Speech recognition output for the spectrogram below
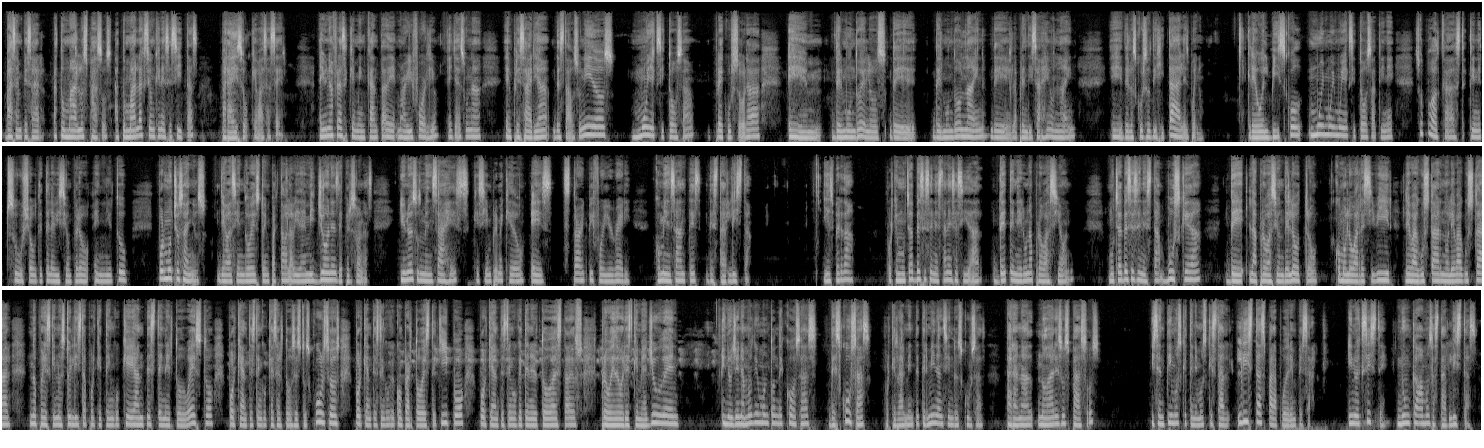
vas a empezar a tomar los pasos, a tomar la acción que necesitas para eso que vas a hacer. Hay una frase que me encanta de Marie Forleo. Ella es una empresaria de Estados Unidos, muy exitosa, precursora eh, del mundo de los, de, del mundo online, del aprendizaje online, eh, de los cursos digitales. Bueno, creó el B-School, muy, muy, muy exitosa, tiene su podcast, tiene su show de televisión, pero en YouTube, por muchos años lleva haciendo esto, ha impactado la vida de millones de personas. Y uno de sus mensajes que siempre me quedó es, start before you're ready. Comienza antes de estar lista. Y es verdad, porque muchas veces en esta necesidad de tener una aprobación, muchas veces en esta búsqueda de la aprobación del otro, cómo lo va a recibir, le va a gustar, no le va a gustar, no, pero es que no estoy lista porque tengo que antes tener todo esto, porque antes tengo que hacer todos estos cursos, porque antes tengo que comprar todo este equipo, porque antes tengo que tener todos estos proveedores que me ayuden. Y nos llenamos de un montón de cosas, de excusas, porque realmente terminan siendo excusas para no dar esos pasos y sentimos que tenemos que estar listas para poder empezar. Y no existe. Nunca vamos a estar listas.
